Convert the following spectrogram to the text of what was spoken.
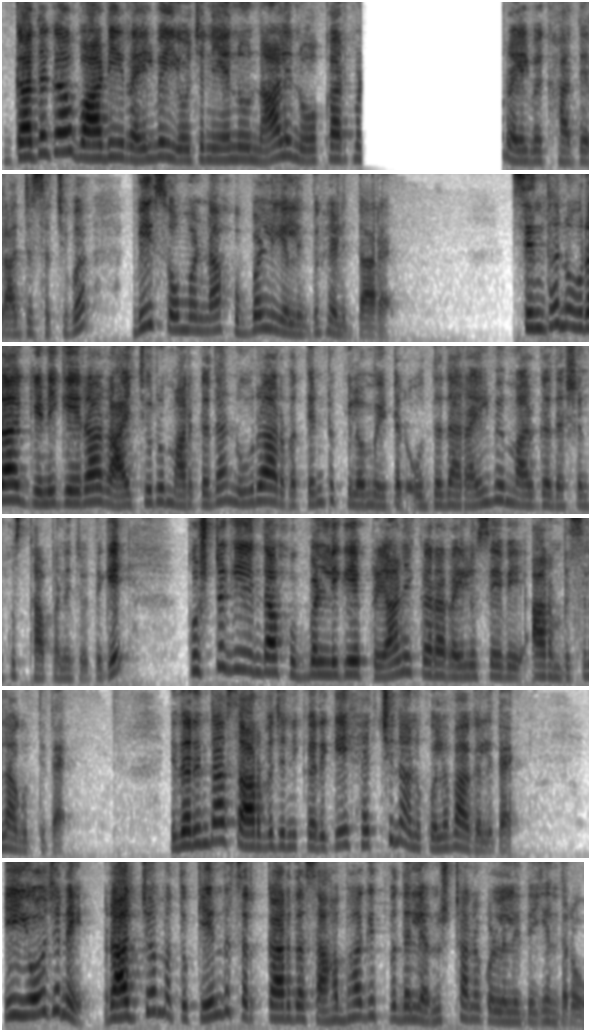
ಗದಗ ವಾಡಿ ರೈಲ್ವೆ ಯೋಜನೆಯನ್ನು ನಾಳೆ ಲೋಕಾರ್ಪಣೆ ರೈಲ್ವೆ ಖಾತೆ ರಾಜ್ಯ ಸಚಿವ ವಿ ಸೋಮಣ್ಣ ಹುಬ್ಬಳ್ಳಿಯಲ್ಲಿಂದು ಹೇಳಿದ್ದಾರೆ. ಸಿಂಧನೂರ, ಗಿಣಿಗೇರ, ರಾಯಚೂರು ಮಾರ್ಗದ ನೂರ ಅರವತ್ತೆಂಟು ಕಿಲೋಮೀಟರ್ ಉದ್ದದ ರೈಲ್ವೆ ಮಾರ್ಗದ ಶಂಕುಸ್ಥಾಪನೆ ಜೊತೆಗೆ ಕುಷ್ಟಗಿಯಿಂದ ಹುಬ್ಬಳ್ಳಿಗೆ ಪ್ರಯಾಣಿಕರ ರೈಲು ಸೇವೆ ಆರಂಭಿಸಲಾಗುತ್ತಿದೆ. ಇದರಿಂದ ಸಾರ್ವಜನಿಕರಿಗೆ ಹೆಚ್ಚಿನ ಅನುಕೂಲವಾಗಲಿದೆ. ಈ ಯೋಜನೆ ರಾಜ್ಯ ಮತ್ತು ಕೇಂದ್ರ ಸರ್ಕಾರದ ಸಹಭಾಗಿತ್ವದಲ್ಲಿ ಅನುಷ್ಠಾನಗೊಳ್ಳಲಿದೆ ಎಂದರು.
